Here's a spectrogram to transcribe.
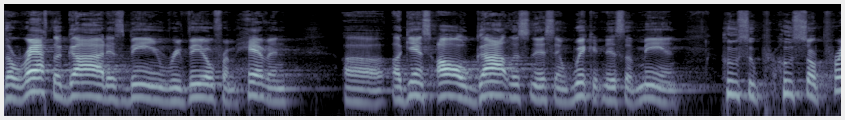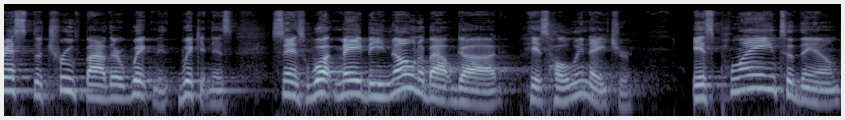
the wrath of God is being revealed from heaven uh, against all godlessness and wickedness of men who, who suppress the truth by their wickedness, since what may be known about God, his holy nature, is plain to them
